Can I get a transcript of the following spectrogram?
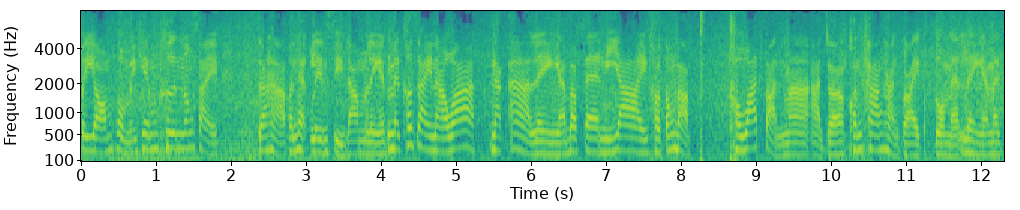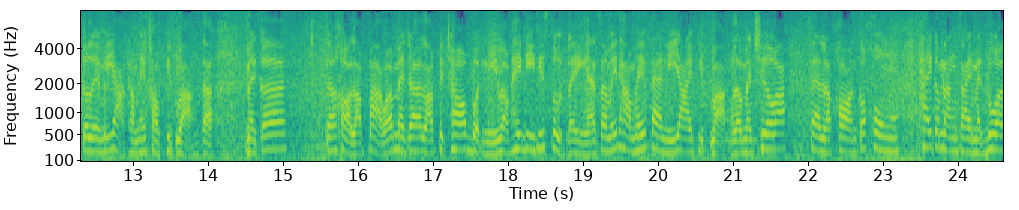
ไปย้อมผมให้เข้มขึ้นต้องใส่จะหาคอนแทคเลนส์สีดำอะไรเงี้ยแมทเข้าใจนะว่านักอ่านอะไรอย่างเงี้ยแบบแฟนนิยายเขาต้องแบบ เขาวาดฝันมาอาจจะค่อนข้างห่างไกลกับตัวแมทอะไรเงี้ยแมทก็เลยไม่อยากทำให้เขาผิดหวังแต่แมทก็จะขอรับปากว่าแมทจะรับผิดชอบบทนี้แบบให้ดีที่สุดอะไรอย่างเงี้ยจะไม่ทำให้แฟนนิยายผิดหวัง แล้วแมทเชื่อว่าแฟนละครก็คงให้กำลังใจแมทด้วย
